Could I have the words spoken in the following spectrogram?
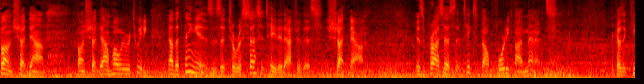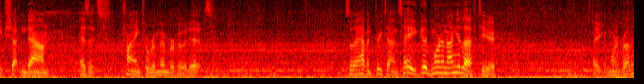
Phone shut down. Phone shut down while we were tweeting. Now the thing is, is that to resuscitate it after this shutdown is a process that takes about 45 minutes because it keeps shutting down as it's trying to remember who it is. So that happened three times. Hey, good morning on your left here. Hey, good morning, brother.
